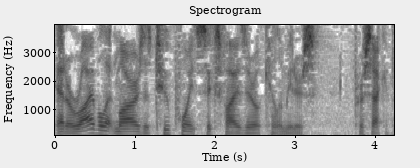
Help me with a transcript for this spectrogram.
at arrival at Mars is 2.650 kilometers per second.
